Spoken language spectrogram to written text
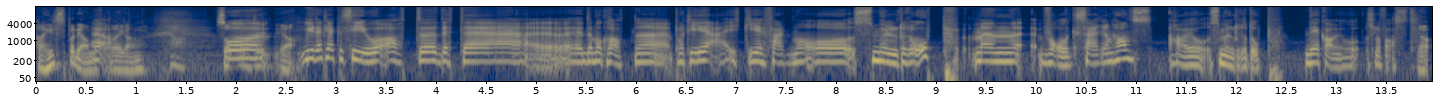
har hilst på de andre ja. hver gang. Så, og ja. Vidar Kleppe sier jo at eh, dette eh, Demokratene-partiet er ikke i ferd med å smuldre opp, men valgseieren hans har jo smuldret opp. Det kan vi jo slå fast. Ja.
